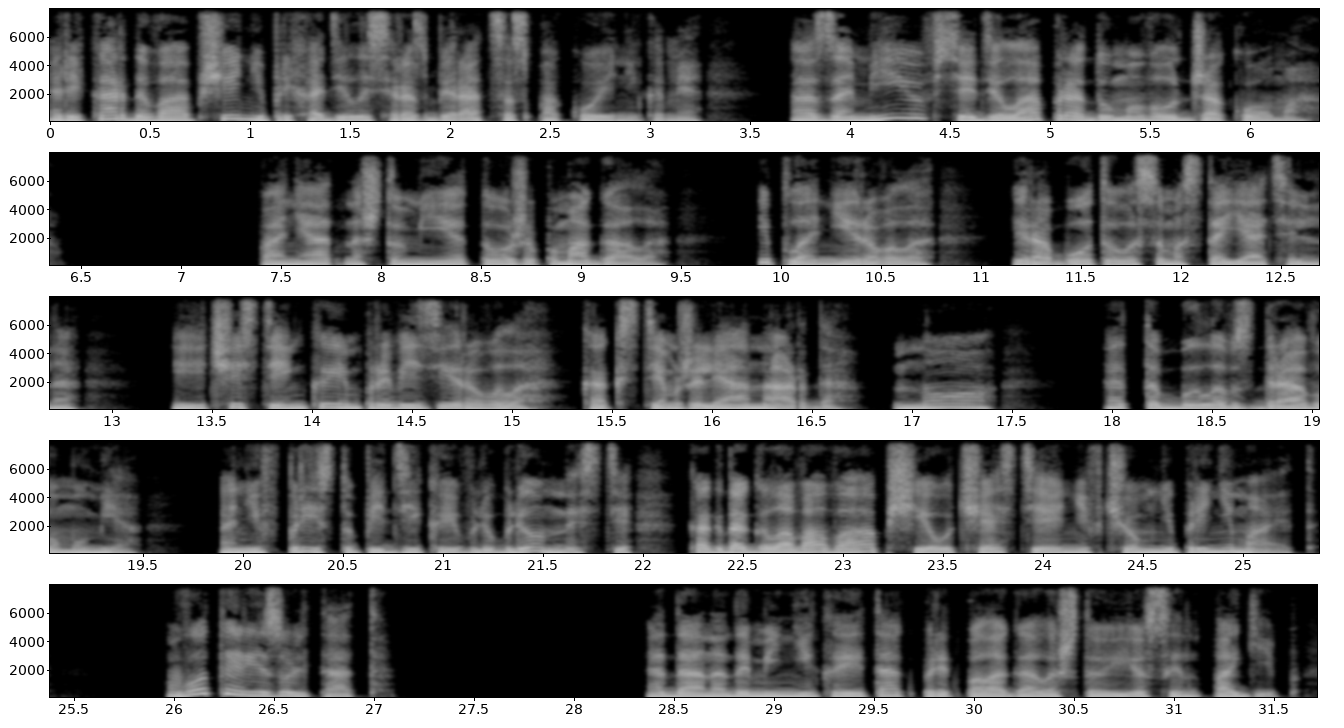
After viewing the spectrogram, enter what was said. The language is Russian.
Рикардо вообще не приходилось разбираться с покойниками, а за Мию все дела продумывал Джакомо. Понятно, что Мия тоже помогала, и планировала, и работала самостоятельно, и частенько импровизировала, как с тем же Леонардо. Но это было в здравом уме, а не в приступе дикой влюбленности, когда голова вообще участия ни в чем не принимает. Вот и результат. Дана Доминика и так предполагала, что ее сын погиб,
